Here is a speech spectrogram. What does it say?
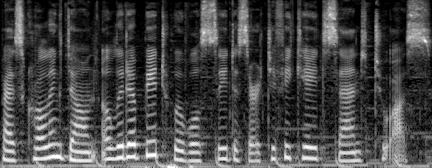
By scrolling down a little bit, we will see the certificate sent to us.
